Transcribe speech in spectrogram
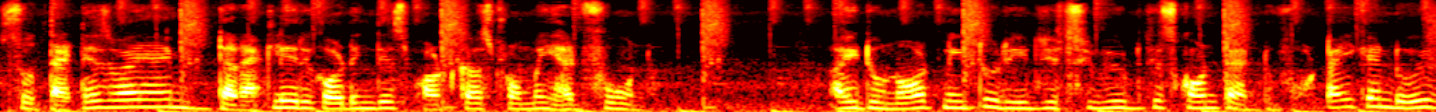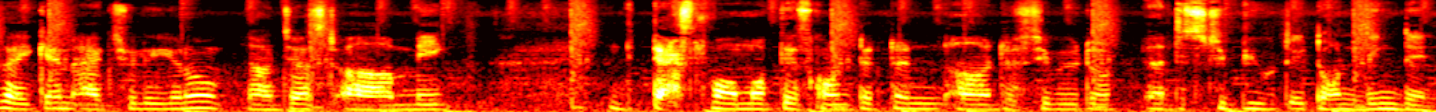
So that is why I'm directly recording this podcast from my headphone. I do not need to redistribute this content. What I can do is I can actually, you know, uh, just uh, make the text form of this content and uh, distribute uh, distribute it on LinkedIn.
